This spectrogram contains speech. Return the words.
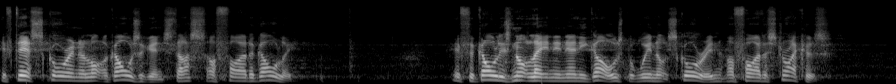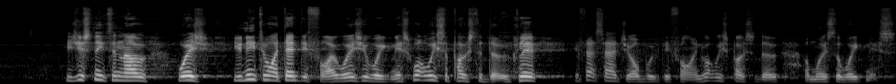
if they're scoring a lot of goals against us, I fire the goalie. If the goal is not letting in any goals, but we're not scoring, I fire the strikers. You just need to know where's, you need to identify where's your weakness, what are we supposed to do? Clear, if that's our job, we've defined what we're supposed to do and where's the weakness.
